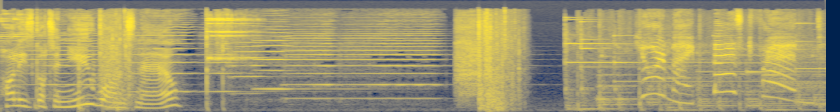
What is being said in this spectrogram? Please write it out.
Holly's got a new wand now. You're my best friend.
